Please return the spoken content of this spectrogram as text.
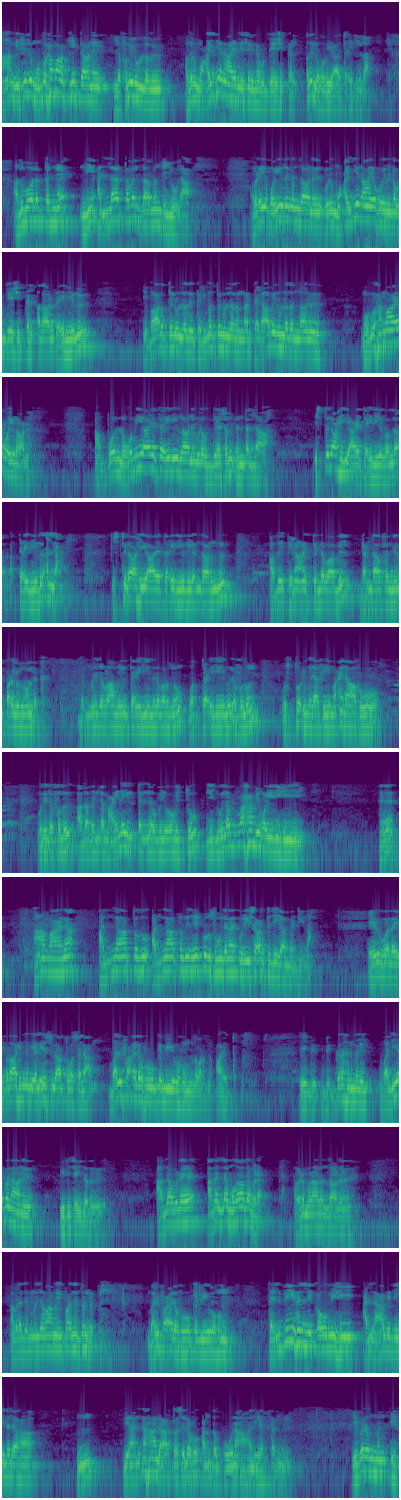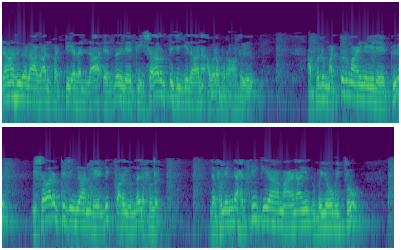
ആ മിസിൽ മുബഹമാക്കിയിട്ടാണ് ലഫ്ലിലുള്ളത് അതൊരു മുഅയ്യനായ മിസിലിനെ ഉദ്ദേശിക്കൽ. അത് ലോഹവിയായ തൈരീത അതുപോലെ തന്നെ നീ അല്ലാത്തവൻ ധർമ്മം ചെയ്യൂല. അവിടെ ഈ ഹൊയ്റിന് എന്താണ്? ഒരു മുഅയ്യനായ ഹൊയ്റിനെ ഉദ്ദേശിക്കൽ. അതാണ് തൈരീത് ഇബാറത്തിലുള്ളത് കലിമത്തിലുള്ളതെന്താണ് കലാമിലുള്ളതെന്താണ്? മുബഹമായ ഹൊയ്റാണ്. അപ്പോൾ ലോവിയായ തൈരീതാണ് ഇവിടെ ഉദ്ദേശം. എന്തല്ല? ഇസ്തുലാഹിയായ തൈരീതല്ല തൈരീത് അല്ല ഇസ്തുലാഹിയായ തൈരീത് എന്താണെന്ന് അത് കിനായത്തിന്റെ ബാബിൽ രണ്ടാം ഫന്നിൽ പറയുന്നുണ്ട്. ജമ്മുൽ ജവാമിയിൽ തൈരീദിന് പറഞ്ഞു ഒരു ലഫുദ് അത് അതിന്റെ മൈനയിൽ തന്നെ ഉപയോഗിച്ചു ആ മാന അല്ലാത്തത് അല്ലാത്തതിലേക്കൊരു സൂചന ഒരു ഇഷാർത്ത് ചെയ്യാൻ വേണ്ടിയെന്ന. ഏതുപോലെ ഇബ്രാഹിം നബി അലൈഹി സ്വലാത്തു വസ്സലാം ബൽ ഫഅലഹു കബീറുഹും എന്ന് പറഞ്ഞു ആയത്ത്. ഈ വിഗ്രഹങ്ങളിൽ വലിയവനാണ് ഇത് ചെയ്തത്. അതവിടെ അതല്ല മുറാദ് അവിടെ. അവിടെ മുറാദ് എന്താണ്? അവിടെ ജമ്മുൽ ജവാമിയിൽ പറഞ്ഞിട്ടുണ്ട്. ബൽ ഫഅലഹു കബീറുഹും തൽബീഹൻ കൗമിഹി അല്ലാബിദീനലഹ. ബി ലാ തകൂന ആലിഹത്തൻ. ഇവരൊന്നും ഇലാഹുകളാകാൻ പറ്റിയതല്ല എന്നതിലേക്ക് ഇഷാർത്ത് ചെയ്യലാണ് അവരുടെ മുറാദ്. അപ്പോഴും മറ്റൊരു മായനയിലേക്ക് ഇഷാറത്ത് ചെയ്യാൻ വേണ്ടി പറയുന്ന ലഫുൽ ലഫുലിന്റെ ഹത്തീക്കിയ മായനയിൽ ഉപയോഗിച്ചു.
